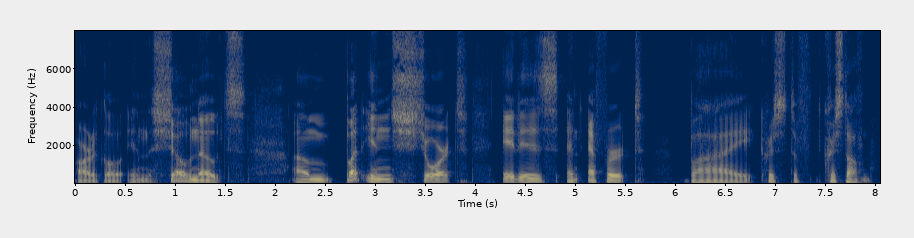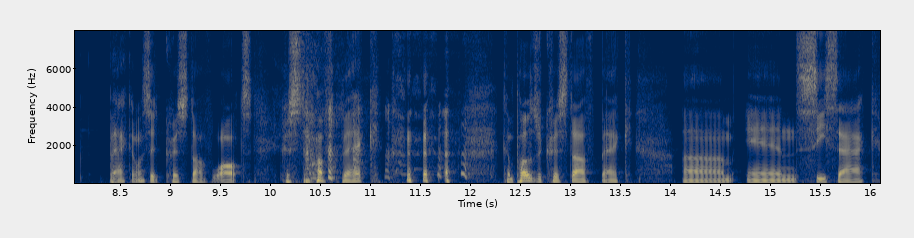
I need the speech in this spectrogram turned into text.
article in the show notes. Um, but in short, it is an effort by Christophe Christophe Beck. I almost said Christoph Waltz. Christophe Beck, composer Christophe Beck, um, and SESAC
